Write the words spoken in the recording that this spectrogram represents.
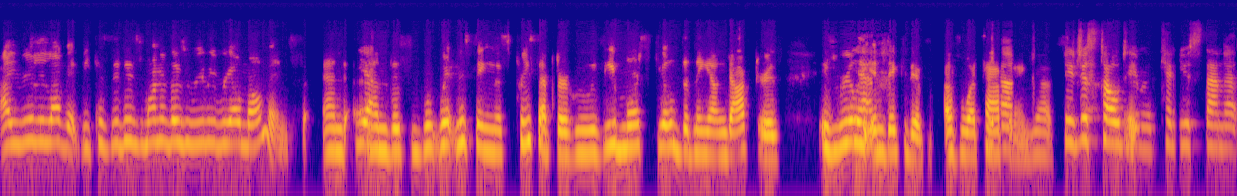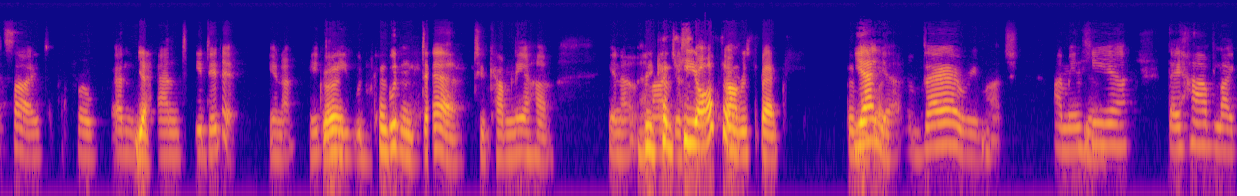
I really love it because it is one of those really real moments. And Yeah. and this witnessing this preceptor who is even more skilled than the young doctor is is really Yeah. indicative of what's Yeah. happening. Yes. she just told him, "Can you stand outside?" For, and Yeah. and he did it. You know, he, Good, he would, wouldn't dare to come near her. You know, Because he also "God, respects the yeah midwife. yeah very much i mean Yeah. here they have like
